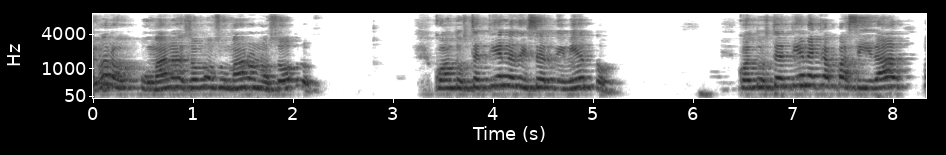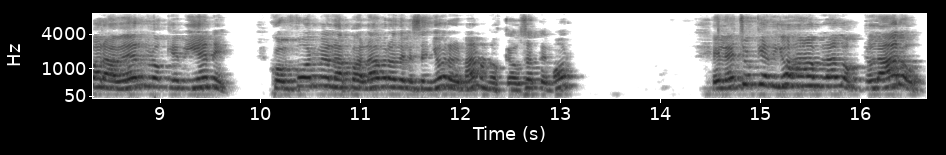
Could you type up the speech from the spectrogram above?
Hermano, humana, somos humanos nosotros. Cuando usted tiene discernimiento, cuando usted tiene capacidad para ver lo que viene, conforme a la palabra del Señor, hermano, nos causa temor. El hecho que Dios ha hablado claro,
